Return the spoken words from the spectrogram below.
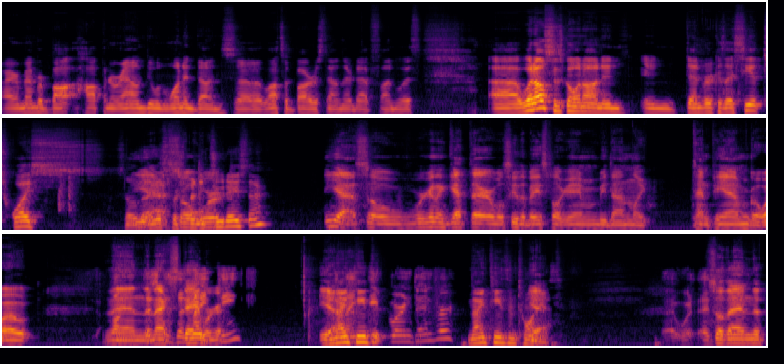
I remember bo- hopping around doing one and duns. Uh, lots of bars down there to have fun with. Uh, what else is going on in, in Denver? Because I see it twice. So I guess we're so spending we're- two days there. Yeah, so we're gonna get there. We'll see the baseball game and be done like 10 p.m. Go out. Then the next is day we're gonna yeah. 19th 19th we're in Denver. 19th and 20th. Yeah. W- it's- So then the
